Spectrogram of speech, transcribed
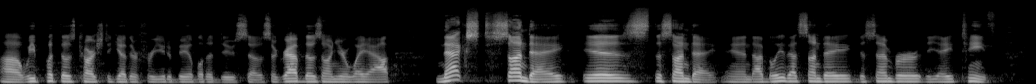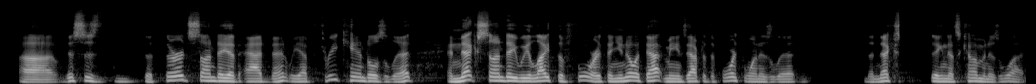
uh, we put those cards together for you to be able to do so. So grab those on your way out. Next Sunday is the Sunday, and I believe that's Sunday, December the 18th. Uh, this is the third Sunday of Advent. We have three candles lit, and next Sunday we light the fourth. And you know what that means after the fourth one is lit? The next thing that's coming is what?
